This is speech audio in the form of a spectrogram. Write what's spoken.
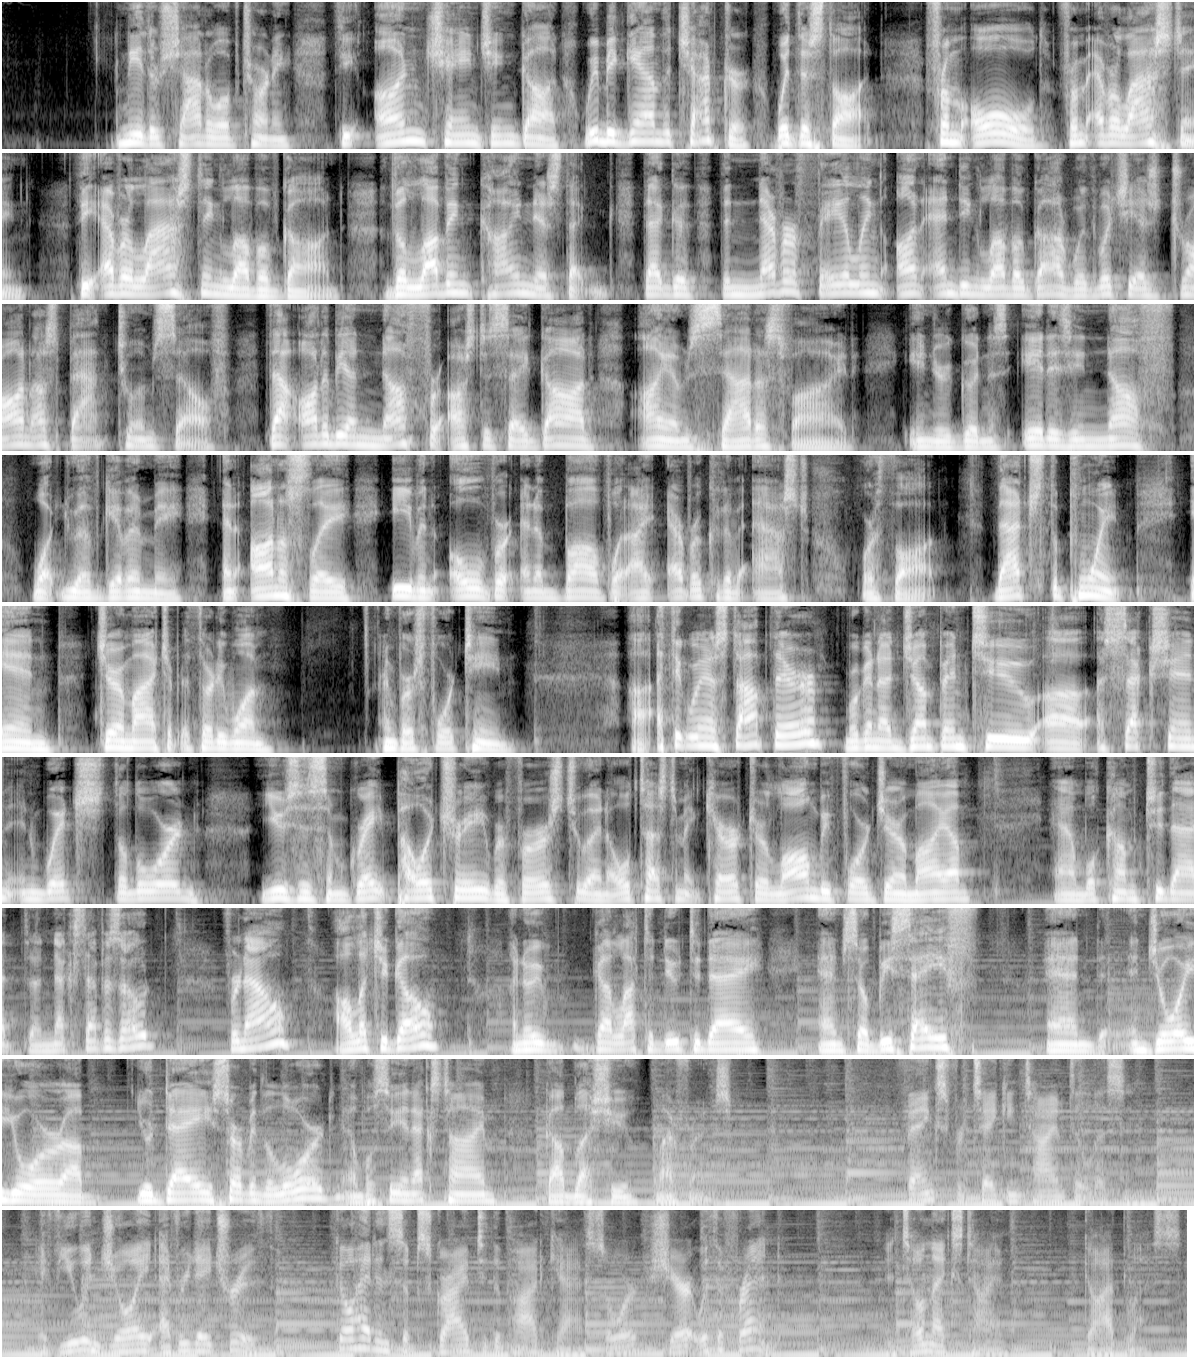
neither shadow of turning, the unchanging God. We began the chapter with this thought from old, from everlasting the everlasting love of God, the loving kindness that, that the never failing, unending love of God with which He has drawn us back to Himself. That ought to be enough for us to say, God, I am satisfied in your goodness. It is enough what you have given me. And honestly, even over and above what I ever could have asked or thought. That's the point in Jeremiah chapter 31 and verse 14. Uh, I think we're going to stop there. We're going to jump into uh, a section in which the Lord uses some great poetry, refers to an Old Testament character long before Jeremiah, and we'll come to that uh, next episode. For now, I'll let you go. I know you've got a lot to do today, and so be safe and enjoy your uh, your day serving the Lord. And we'll see you next time. God bless you, my friends. Thanks for taking time to listen. If you enjoy Everyday Truth go ahead and subscribe to the podcast or share it with a friend. Until next time, God bless.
